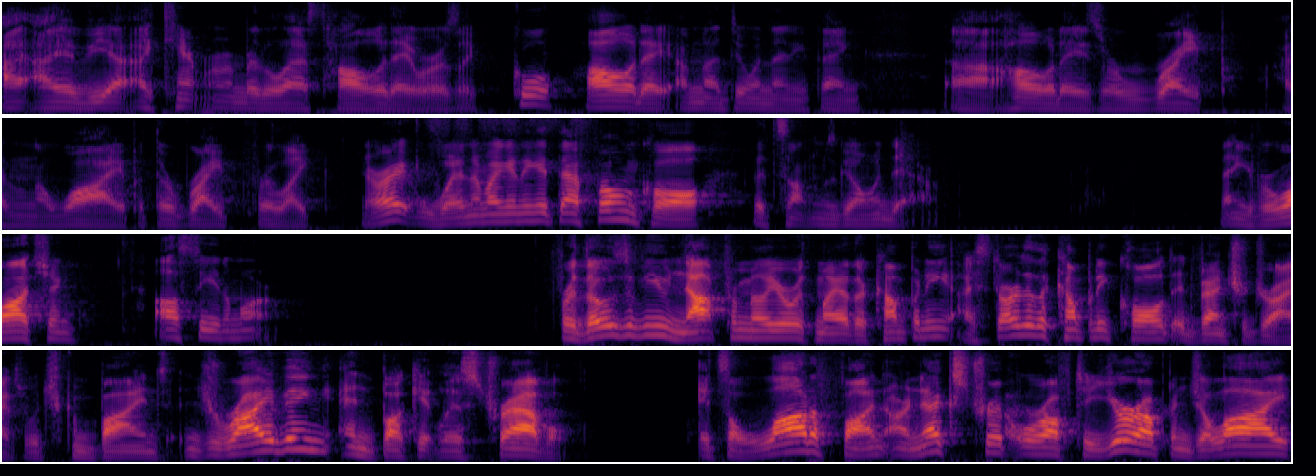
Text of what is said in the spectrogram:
I, I have yet. I can't remember the last holiday where I was like, "Cool, holiday. I'm not doing anything." Uh, holidays are ripe. I don't know why, but they're ripe for like, all right, when am I going to get that phone call that something's going down? Thank you for watching. I'll see you tomorrow. For those of you not familiar with my other company, I started a company called Adventure Drives, which combines driving and bucket list travel. It's a lot of fun. Our next trip, we're off to Europe in July.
